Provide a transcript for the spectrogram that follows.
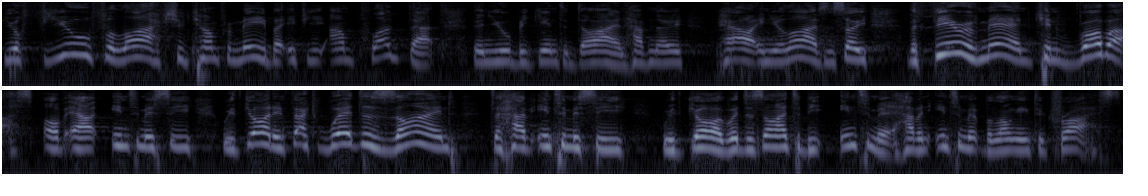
your fuel for life should come from me. But if you unplug that, then you'll begin to die and have no power in your lives. And so the fear of man can rob us of our intimacy with God. In fact, we're designed to have intimacy with God. We're designed to be intimate, have an intimate belonging to Christ.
